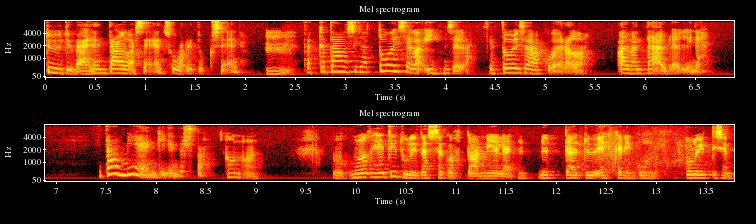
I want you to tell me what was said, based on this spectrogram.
tyytyväinen tällaiseen suoritukseen. Mm. Vaikka tämä on sillä toisella ihmisellä ja toisella koiralla aivan täydellinen. Ja tämä on mielenkiintoista. On, on. Mulla heti tuli tässä kohtaa mieleen, että nyt, nyt täytyy ehkä niin kuin poliittisen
